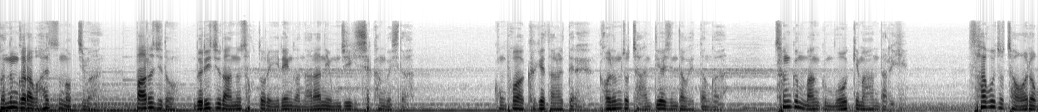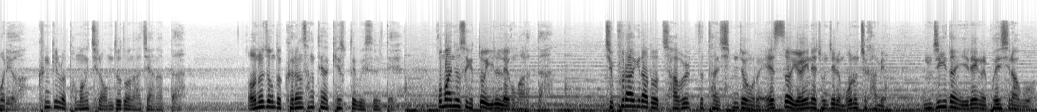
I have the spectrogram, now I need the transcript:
걷는 거라고 할 수는 없지만 빠르지도 느리지도 않는 속도로 일행과 나란히 움직이기 시작한 것이다. 공포가 극에 달할 때는 걸음조차 안 뛰어진다고 했던가 천근만근 무엇기만 한다리 사고조차 얼어버려 큰 길로 도망칠 엄두도 나지 않았다. 어느 정도 그런 상태가 계속되고 있을 때 꼬마 녀석이 또 일을 내고 말았다. 지푸라기라도 잡을 듯한 심정으로 애써 여인의 존재를 모른 척하며 움직이던 일행을 배신하고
